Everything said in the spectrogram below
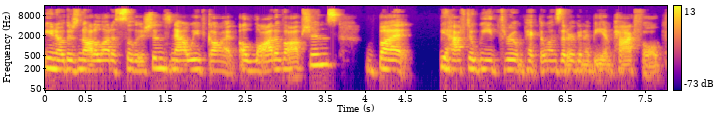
you know there's not a lot of solutions. Now we've got a lot of options but you have to weed through and pick the ones that are going to be impactful.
